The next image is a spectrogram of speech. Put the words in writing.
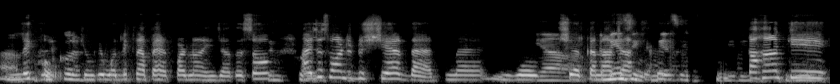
लिखो क्योंकि वो लिखना पढ़ना नहीं चाहता। So. I just wanted to share that मैं वो Yeah, शेयर करना चाहती amazing, कहाँ की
